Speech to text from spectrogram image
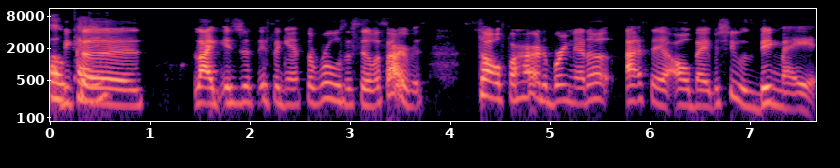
okay. because, like, it's just it's against the rules of civil service. So for her to bring that up, I said, "Oh, baby, she was big mad,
